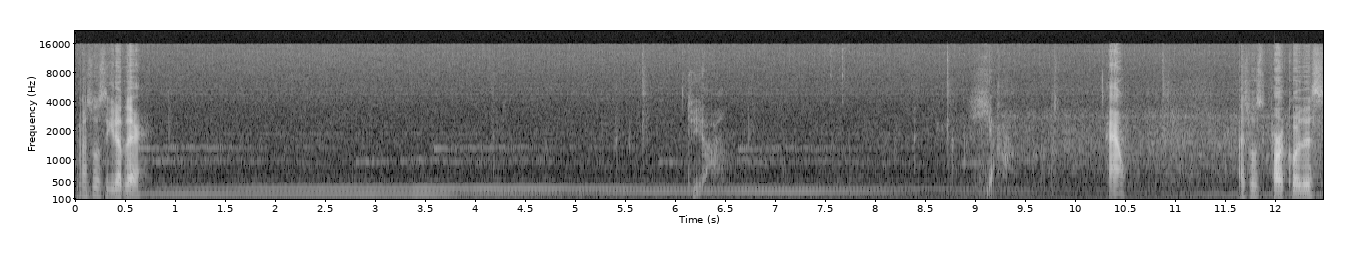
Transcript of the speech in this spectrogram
How am I supposed to get up there? Yeah. Yeah. Ow. Am I supposed to parkour this?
